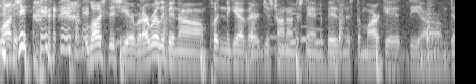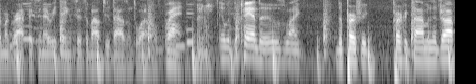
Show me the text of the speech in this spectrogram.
launched launched this year, but I really been um, putting together, just trying to understand the business, the market, the um, demographics, and everything since about 2012. Right. And with the panda, it was like the perfect perfect time in the drop,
